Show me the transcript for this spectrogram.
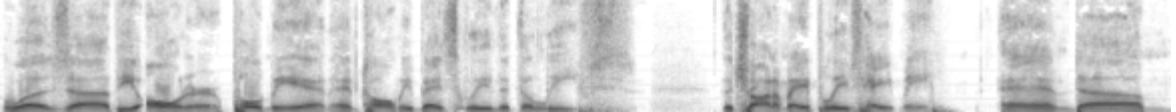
was uh, the owner pulled me in and told me basically that the Leafs, the Toronto Maple Leafs, hate me, and um,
